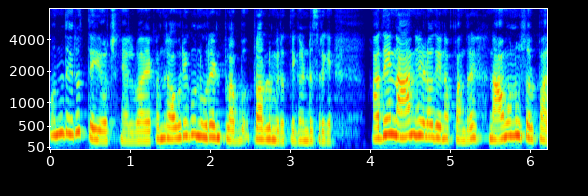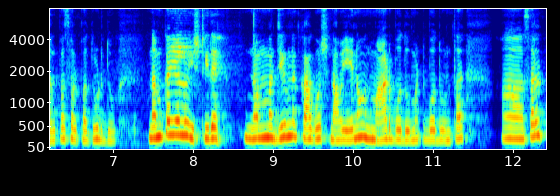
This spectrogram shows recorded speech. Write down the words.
ಒಂದು ಇರುತ್ತೆ ಯೋಚನೆ ಅಲ್ವಾ? ಯಾಕಂದರೆ ಅವರಿಗೂ ನೂರೆಂಟು ಪ್ರಾಬ್ ಪ್ರಾಬ್ಲಮ್ ಇರುತ್ತೆ ಗಂಡಸರಿಗೆ. ಅದೇ ನಾನು ಹೇಳೋದೇನಪ್ಪ ಅಂದರೆ ನಾವೂ ಸ್ವಲ್ಪ ಅಲ್ಪ ಸ್ವಲ್ಪ ದುಡ್ದು ನಮ್ಮ ಕೈಯಲ್ಲೂ ಇಷ್ಟಿದೆ. ನಮ್ಮ ಜೀವನಕ್ಕಾಗೋಷ್ಟು ನಾವು ಏನೋ ಒಂದು ಮಾಡ್ಬೋದು, ಮಟ್ಬೋದು ಅಂತ ಸ್ವಲ್ಪ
